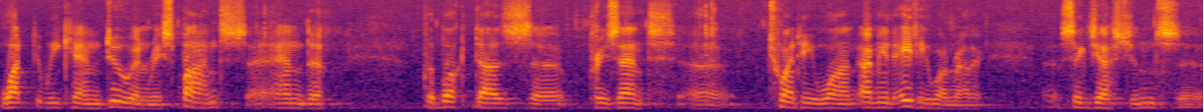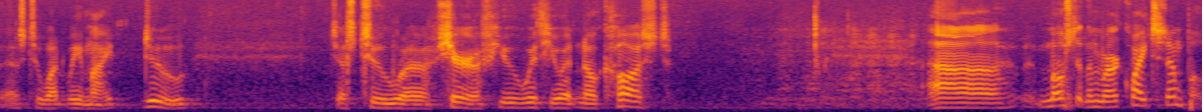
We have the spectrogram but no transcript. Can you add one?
what we can do in response. And uh, the book does uh, present uh, 21, I mean 81 rather, uh, suggestions as to what we might do just to uh, share a few with you at no cost. Uh, most of them are quite simple.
